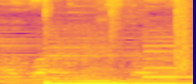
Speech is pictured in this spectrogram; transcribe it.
I was the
